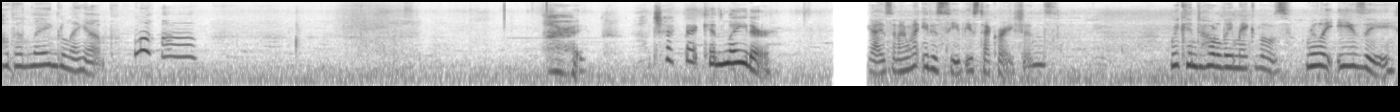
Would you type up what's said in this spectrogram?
Oh, the leg lamp. Alright, I'll check back in later. Guys, and I want you to see these decorations. We can totally make those really easy.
